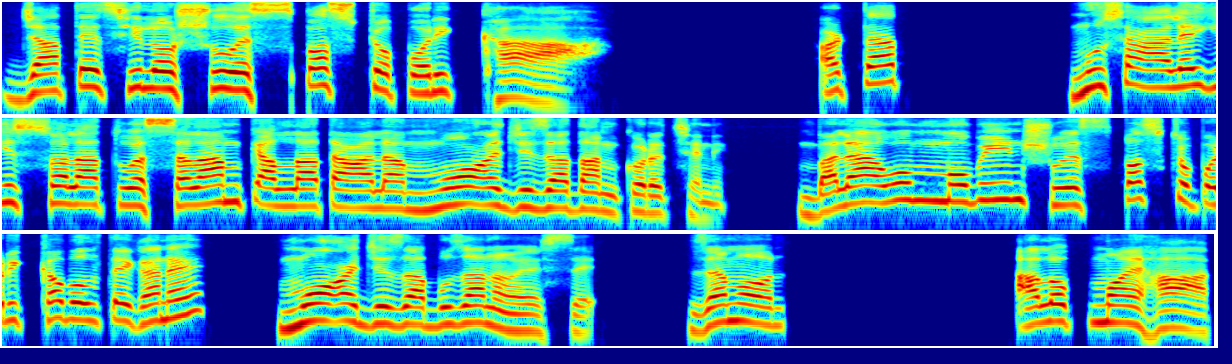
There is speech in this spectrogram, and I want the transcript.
যাতে ছিল সুস্পষ্ট পরীক্ষা। অর্থাৎ মুসা আলাইহিসালামকে আল্লাহ তাআলা মুআজিজা দান করেছেন। বালাউম মুবিন, সুস্পষ্ট পরীক্ষা বলতে এখানে মুআজিজা বোঝানো হয়েছে। যেমন, আলোকময় হাত।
